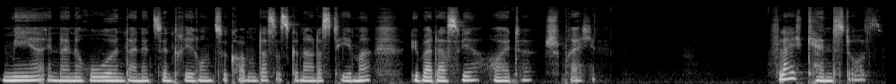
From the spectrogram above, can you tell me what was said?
mehr in deine Ruhe und deine Zentrierung zu kommen. Und das ist genau das Thema, über das wir heute sprechen. Vielleicht kennst du es.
